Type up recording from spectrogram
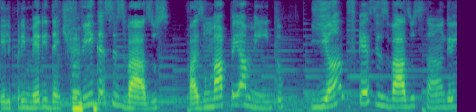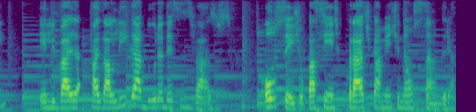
Ele primeiro identifica esses vasos, faz um mapeamento e antes que esses vasos sangrem, ele vai, faz a ligadura desses vasos. Ou seja, o paciente praticamente não sangra.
